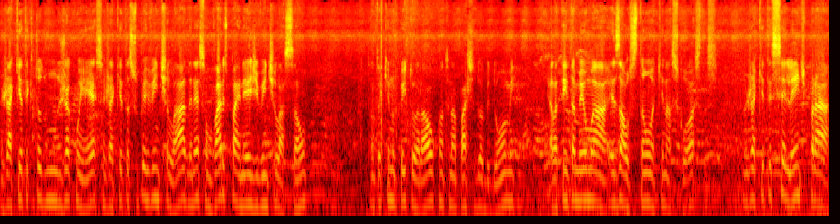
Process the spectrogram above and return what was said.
a jaqueta que todo mundo já conhece, a jaqueta super ventilada, né? São vários painéis de ventilação, tanto aqui no peitoral quanto na parte do abdômen. Ela tem também uma exaustão aqui nas costas. Uma jaqueta excelente para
